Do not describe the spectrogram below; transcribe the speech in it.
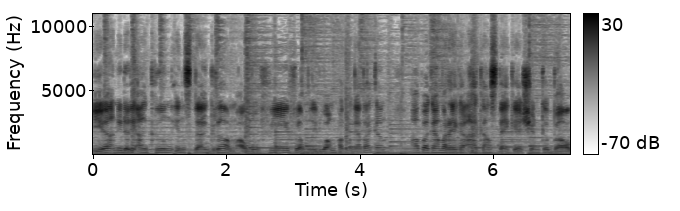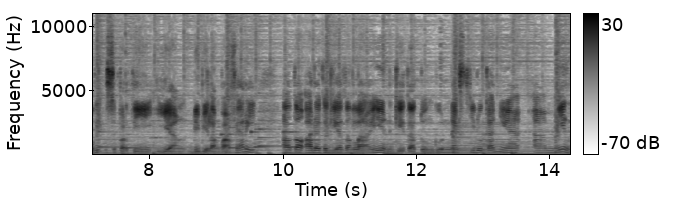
Ya ini dari akun Instagram. Alluvi Family 24 mengatakan apakah mereka akan staycation ke Bali? Seperti yang dibilang Pak Ferry. Atau ada kegiatan lain? Kita tunggu next hidukannya amin.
